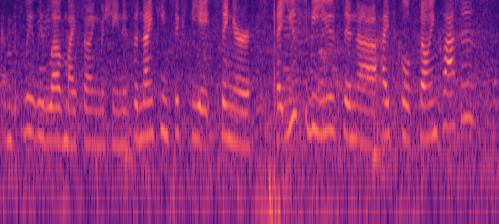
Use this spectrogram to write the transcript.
completely love my sewing machine. It's a 1968 Singer that used to be used in uh, high school sewing classes.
